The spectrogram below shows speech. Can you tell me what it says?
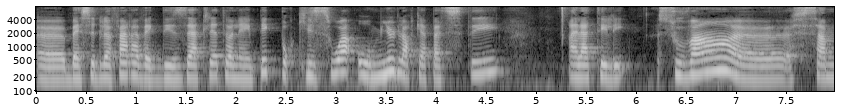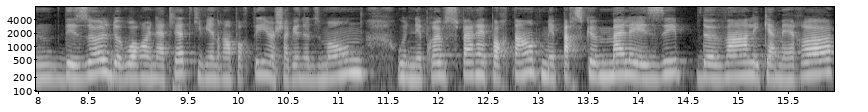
euh, ben, c'est de le faire avec des athlètes olympiques pour qu'ils soient au mieux de leur capacité à la télé souvent, euh, ça me désole de voir un athlète qui vient de remporter un championnat du monde ou une épreuve super importante, mais parce que malaisé devant les caméras,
